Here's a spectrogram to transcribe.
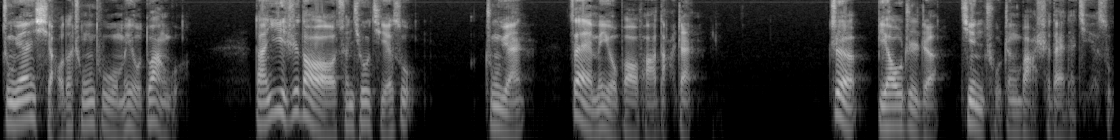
中原小的冲突没有断过，但一直到春秋结束。中原再没有爆发大战，这标志着晋楚争霸时代的结束。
